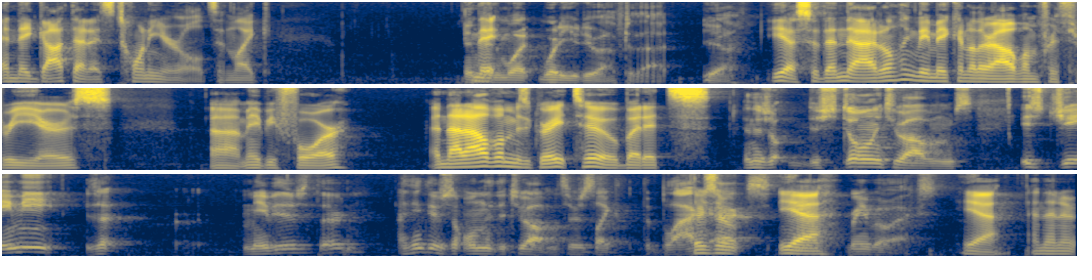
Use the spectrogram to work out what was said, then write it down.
and they got that as 20 year olds, and like And They- then what what do you do after that? Yeah. Yeah, so then I don't think they make another album for three years, uh, maybe four, and that album is great too. But it's And there's there's still only two albums. Is Jamie is that maybe there's a third? I think there's only the two albums. There's like the Black There's a- X, and yeah. Rainbow X. yeah, and then uh,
